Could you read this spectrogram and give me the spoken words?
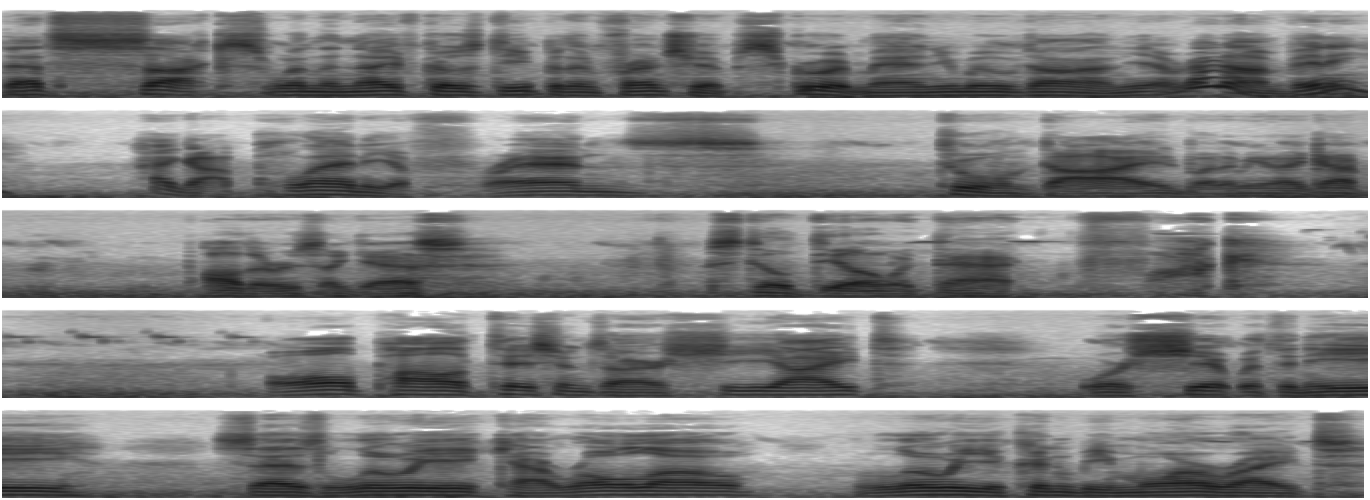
That sucks when the knife goes deeper than friendship. Screw it, man. You moved on. Yeah, right on, Vinny. I got plenty of friends. Two of them died, but I mean, I got others, I guess. Still dealing with that. Fuck. All politicians are Shiite or shit with an E, says Louis Carollo. Louis, you couldn't be more right.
